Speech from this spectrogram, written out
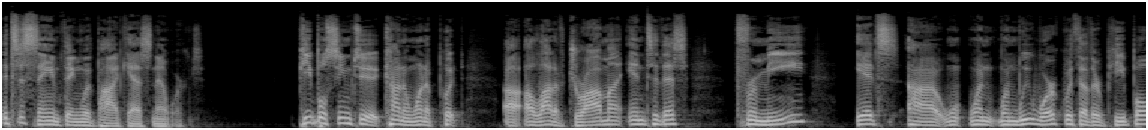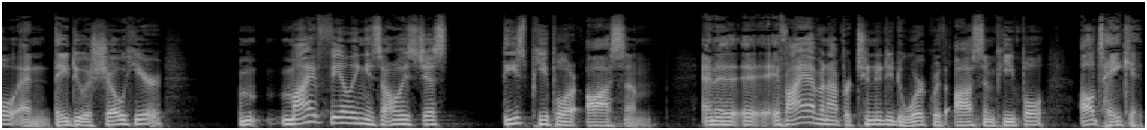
It's the same thing with podcast networks. People seem to kind of want to put uh, a lot of drama into this. For me, it's uh, when when we work with other people and they do a show here. M- my feeling is always just these people are awesome, and uh, if I have an opportunity to work with awesome people, I'll take it.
